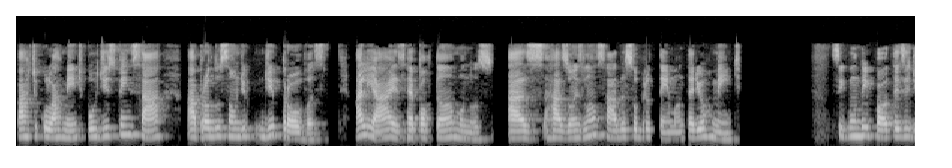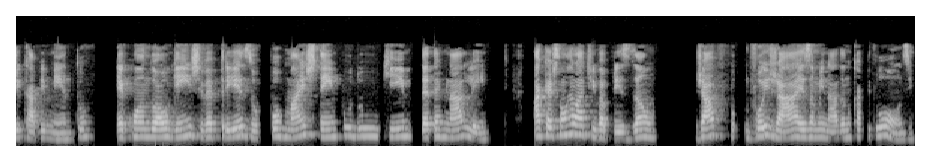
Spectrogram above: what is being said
particularmente por dispensar a produção de, de provas. Aliás, reportamos-nos as razões lançadas sobre o tema anteriormente. Segunda hipótese de cabimento é quando alguém estiver preso por mais tempo do que determinar a lei. A questão relativa à prisão já foi já examinada no capítulo 11.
